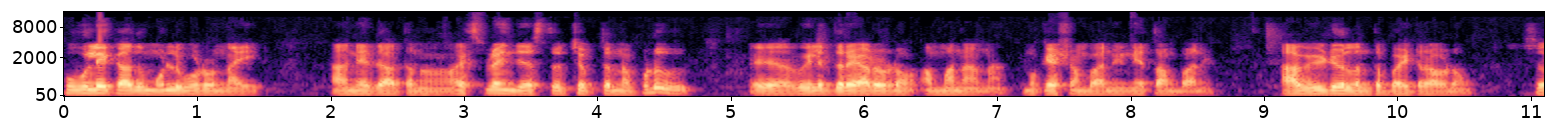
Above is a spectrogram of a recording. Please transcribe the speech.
పువ్వులే కాదు ముళ్ళు కూడా ఉన్నాయి అనేది అతను ఎక్స్ప్లెయిన్ చేస్తూ చెప్తున్నప్పుడు వీళ్ళిద్దరు ఏడవడం అమ్మ నాన్న ముఖేష్ అంబానీ నీతా అంబానీ ఆ వీడియోలు అంతా బయట రావడం. సో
